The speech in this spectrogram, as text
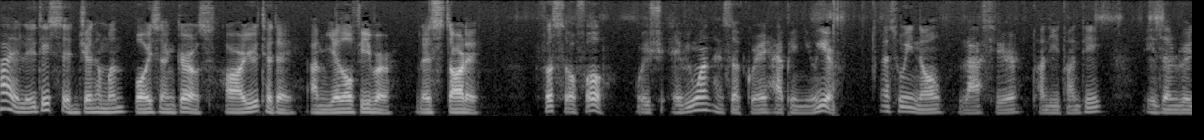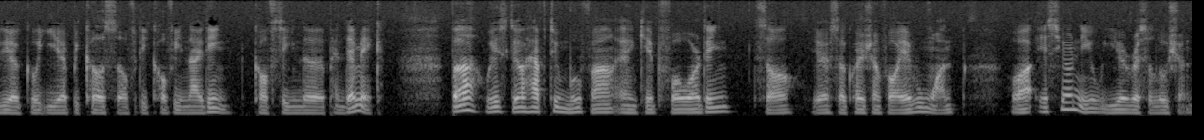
Hi, ladies and gentlemen, boys and girls. How are you today? I'm Yellow Fever. Let's start it. First of all, wish everyone has a great happy new year. As we know, last year, 2020, isn't really a good year because of the COVID-19 causing the pandemic. But we still have to move on and keep forwarding. So here's a question for everyone. What is your new year resolution?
